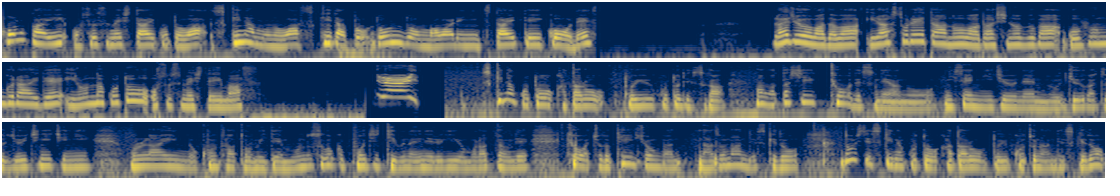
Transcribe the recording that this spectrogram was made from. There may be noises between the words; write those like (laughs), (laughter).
今回おすすめしたいことは好きなものは好きだとどんどん周りに伝えていこうです。ラジオ和田はイラストレーターの和田忍が5分ぐらいでいろんなことをおすすめしています。好きなことを語ろうということですが、まあ、私今日ですねあの2020年の10月11日にオンラインのコンサートを見てものすごくポジティブなエネルギーをもらったので今日はちょっとテンションが謎なんですけどどうして好きなことを語ろうということなんですけど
